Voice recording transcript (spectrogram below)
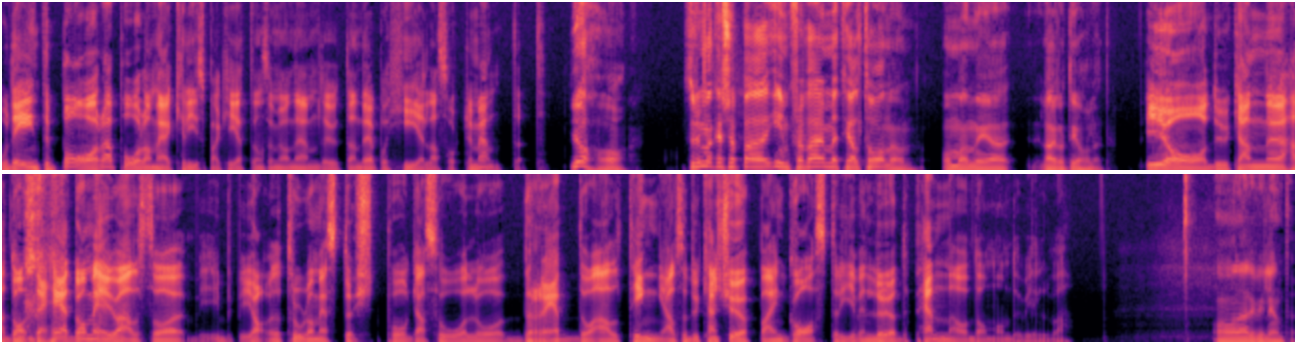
Och det är inte bara på de här krispaketen som jag nämnde, utan det är på hela sortimentet. Jaha. Så man kan köpa infravärme till altanen om man är lagd åt det hållet? Ja, du kan... eh, De, det här, de är ju alltså... Ja, jag tror de är störst på gasol och bredd och allting. Alltså du kan köpa en gasdriven lödpenna av dem om du vill. va? Ja, nej det vill jag inte.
